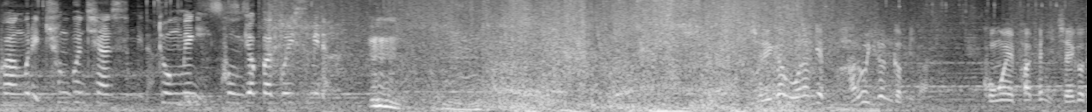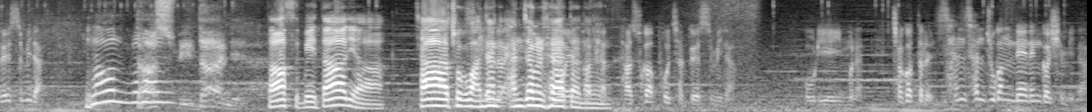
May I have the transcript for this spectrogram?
광물이 충분치 않습니다. 동맹이 공격받고 있습니다. 제가 원한 게 바로 이런 겁니다. 공허의 파편이 제거됐습니다. 다스비다니아. 나스 메다니아 자 조금 안정, 안정을 찾았다 공허의 나는 파편 다수가 포착됐습니다. 우리의 임무는 저것들을 산산조각 내는 것입니다.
